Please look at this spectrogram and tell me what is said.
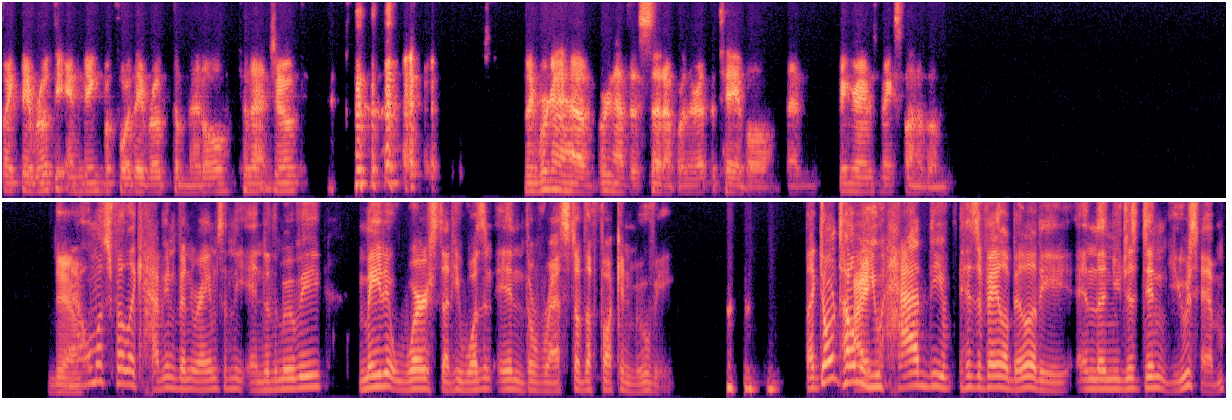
like they wrote the ending before they wrote the middle to that joke. like we're gonna have we're gonna have this setup where they're at the table and Ving Rhames makes fun of them. And Yeah. I almost felt like having Ving Rhames in the end of the movie made it worse that he wasn't in the rest of the fucking movie. like, don't tell me I- you had the his availability and then you just didn't use him.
